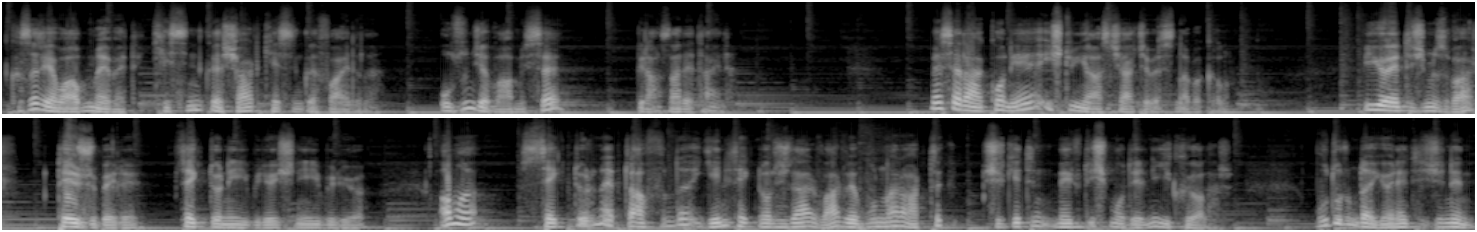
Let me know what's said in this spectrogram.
Kısa cevabım evet. Kesinlikle şart, kesinlikle faydalı. Uzun cevabım ise biraz daha detaylı. Mesela konuya iş dünyası çerçevesine bakalım. Bir yöneticimiz var. Tecrübeli, sektörünü iyi biliyor, işini iyi biliyor. Ama sektörün etrafında yeni teknolojiler var ve bunlar artık şirketin mevcut iş modelini yıkıyorlar. Bu durumda yöneticinin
